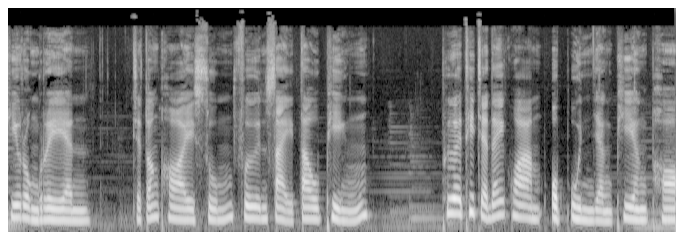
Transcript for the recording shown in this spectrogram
ที่โรงเรียนจะต้องคอยสุมฟืนใส่เตาผิง เพื่อที่จะได้ความอบอุ่นอย่างเพียงพอ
